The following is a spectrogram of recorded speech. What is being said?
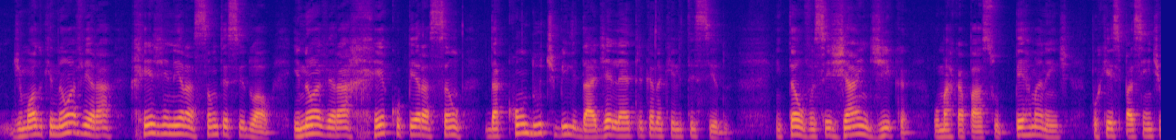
de modo que não haverá regeneração tecidual e não haverá recuperação da condutibilidade elétrica daquele tecido. Então você já indica o marcapasso permanente, porque esse paciente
